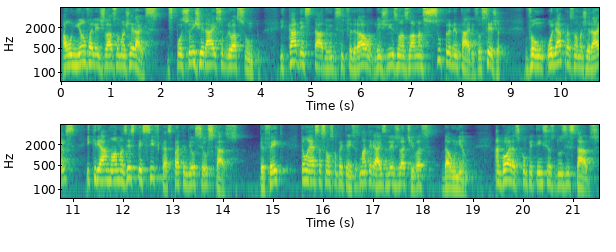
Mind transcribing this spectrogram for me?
a União vai legislar as normas gerais, disposições gerais sobre o assunto. E cada Estado e o Distrito Federal legislam as normas suplementares, ou seja, vão olhar para as normas gerais e criar normas específicas para atender os seus casos. Perfeito? Então, essas são as competências materiais e legislativas da União. Agora, as competências dos Estados.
